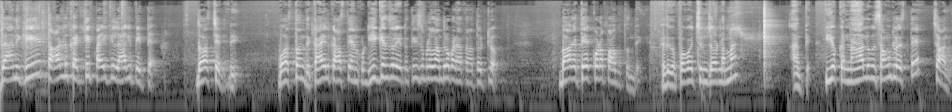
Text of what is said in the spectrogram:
దానికి తాళ్ళు కట్టి పైకి లాగి పెట్టా దోస చెట్టుని. వస్తుంది కాయలు కాస్తాయి అనుకుంటే. ఈ గింజలు ఇట్లా తీసుకుని అందులో పడేస్తాను తొట్లో. బాగా తేక కూడా పాకుతుంది. ఇదిగో పొగ వచ్చింది చూడమ్మా అంతే. ఈ యొక్క నాలుగు సౌండ్లు వస్తే చాలు.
